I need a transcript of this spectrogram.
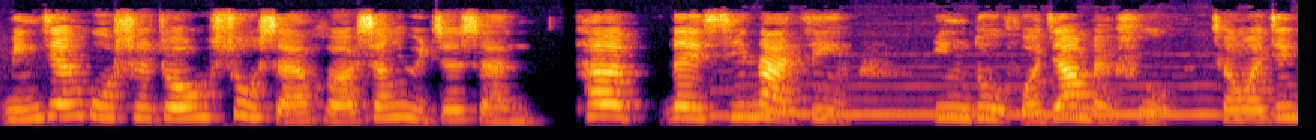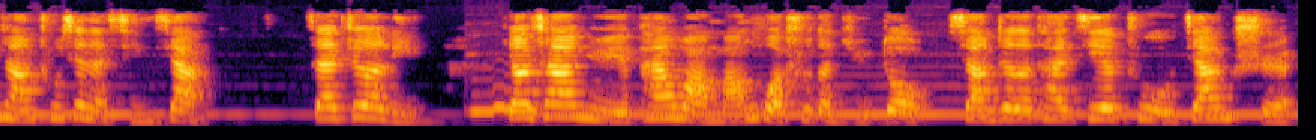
民间故事中树神和生育之神，他们被吸纳进。印度佛教美术成为经常出现的形象，在这里，药叉女攀往芒果树的举动，象征着她接触将使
